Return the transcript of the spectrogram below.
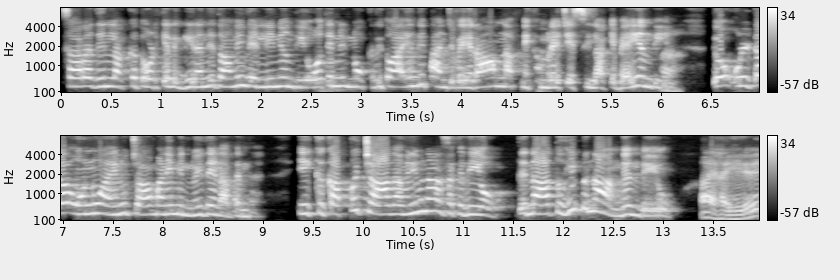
ਸਾਰਾ ਦਿਨ ਲੱਕ ਤੋੜ ਕੇ ਲੱਗੀ ਰਹਿੰਦੀ ਤਾਂ ਵੀ ਵੇਲੀ ਨਹੀਂ ਹੁੰਦੀ। ਉਹ ਤੇ ਨੌਕਰੀ ਤੋਂ ਆ ਜਾਂਦੀ 5 ਵਜੇ ਆਰਾਮ ਨਾਲ ਆਪਣੇ ਕਮਰੇ 'ਚ ਏਸੀ ਲਾ ਕੇ ਬਹਿ ਜਾਂਦੀ ਹੈ। ਹਾਂ। ਤੇ ਉਹ ਉਲਟਾ ਉਹਨੂੰ ਆਏ ਨੂੰ ਚਾਹ ਪਾਣੀ ਮੈਨੂੰ ਹੀ ਦੇਣਾ ਪੈਂਦਾ। ਹੈ। ਇੱਕ ਕੱਪ ਚਾਹ ਦਾ ਵੀ ਨਹੀਂ ਬਣਾ ਸਕਦੀ ਉਹ ਤੇ ਨਾ ਤੁਸੀਂ ਬਣਾਉਣ ਦਿੰਦੇ ਹੋ ਆਏ ਹਾਏ।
